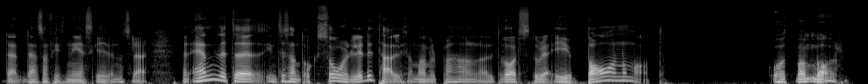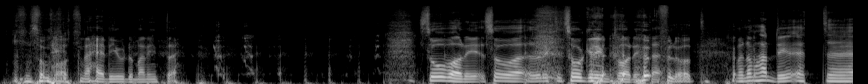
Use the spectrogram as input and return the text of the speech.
den, den som finns nedskriven och sådär. Men en lite intressant och sorglig detalj som man vill behandla lite vardagshistoria är ju barn och mat. Åt man barn som mat? Nej, det gjorde man inte. Så var det, så, riktigt så grymt var det inte. Förlåt. Men de hade ju ett, eh,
